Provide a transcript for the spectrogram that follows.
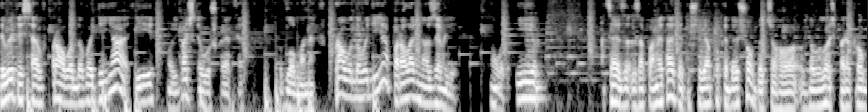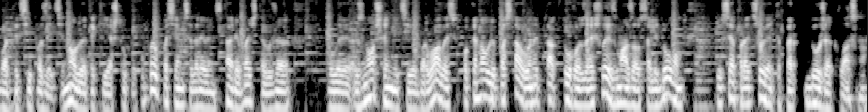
дивитися вправо до водія, і ось бачите вушко, яке одломане. Вправо до водія паралельно землі. От. І це запам'ятайте, тому що я поки дійшов до цього, довелось перепробувати всі позиції. Нові такі я штуки купив по 70 гривень, старі, бачите, вже були зношені, ці оборвались. Поки нові постав, вони так туго зайшли, змазав солідолом, і все працює тепер дуже класно.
